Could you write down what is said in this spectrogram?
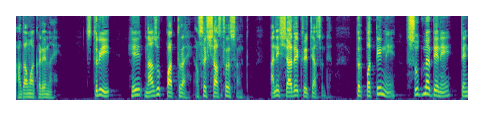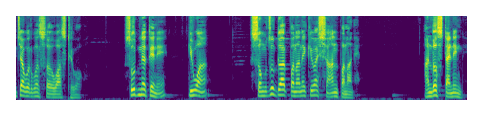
आदामाकडे नाही. स्त्री हे नाजूक पात्र आहे असं शास्त्र सांगतं. आणि शारीरिकरित्या सुद्धा तर पतीने सुज्ञतेने त्यांच्याबरोबर सहवास ठेवावा. सुज्ञतेने किंवा समजूतदारपणाने किंवा शहाणपणाने अंडरस्टँडिंगने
